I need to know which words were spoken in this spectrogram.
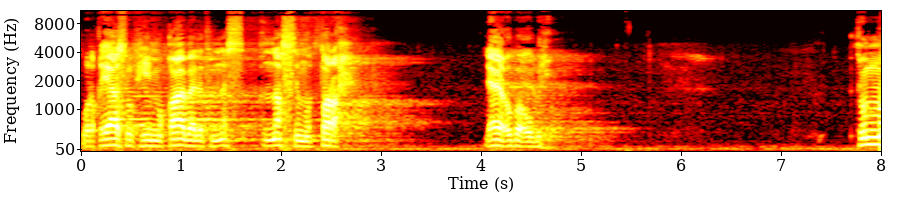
والقياس في مقابلة النص النص مطرح. لا يعبأ به. ثم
